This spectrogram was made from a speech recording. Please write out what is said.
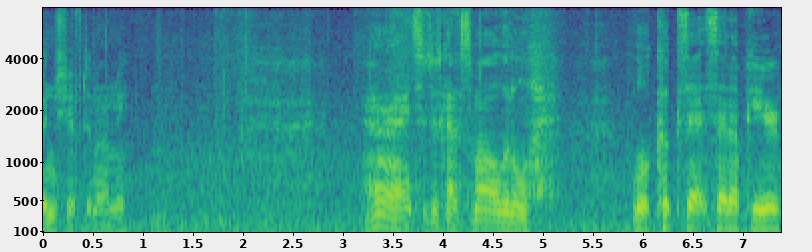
Wind shifting on me. All right, so just got a small little little cook set set up here.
